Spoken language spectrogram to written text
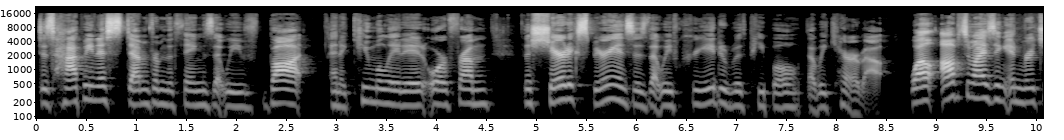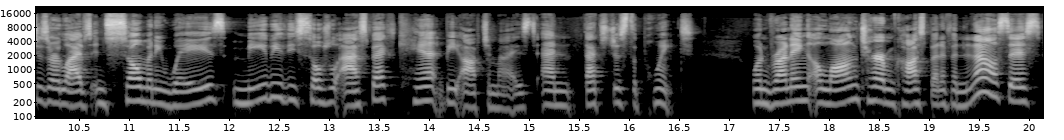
does happiness stem from the things that we've bought and accumulated or from the shared experiences that we've created with people that we care about? While optimizing enriches our lives in so many ways, maybe the social aspect can't be optimized, and that's just the point. When running a long term cost benefit analysis,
